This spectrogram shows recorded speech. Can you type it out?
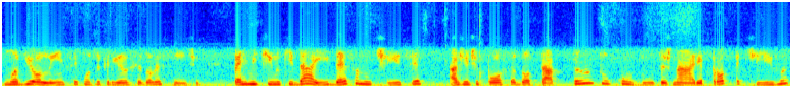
uma violência contra criança e adolescente, permitindo que daí, dessa notícia, a gente possa adotar tanto condutas na área protetiva,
